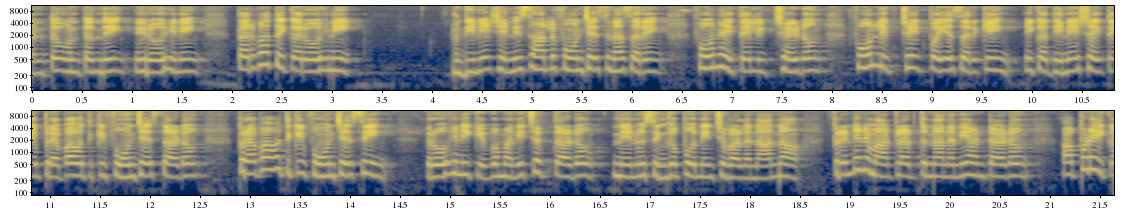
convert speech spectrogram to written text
అంటూ ఉంటుంది ఈ రోహిణి. తర్వాత ఇక రోహిణి దినేష్ ఎన్నిసార్లు ఫోన్ చేసినా సరే ఫోన్ అయితే లిఫ్ట్ చేయడం. ఫోన్ లిఫ్ట్ చేయకపోయేసరికి ఇక దినేష్ అయితే ప్రభావతికి ఫోన్ చేస్తాడు. ప్రభావతికి ఫోన్ చేసి రోహిణికి ఇవ్వమని చెప్తాడు. నేను సింగపూర్ నుంచి వాళ్ళ నాన్న ఫ్రెండ్ని మాట్లాడుతున్నానని అంటాడు. అప్పుడే ఇక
